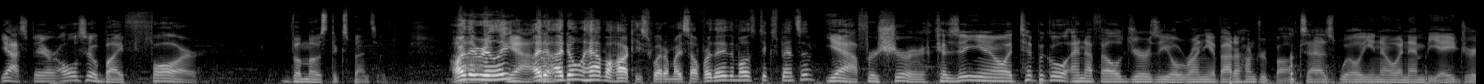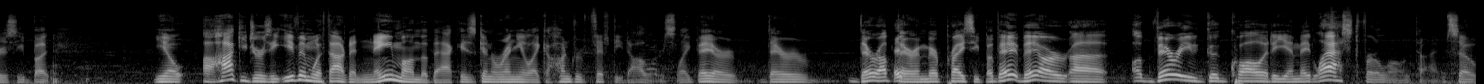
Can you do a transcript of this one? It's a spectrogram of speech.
Yes, they are also by far the most expensive. Are they Uh, really? Yeah. I, uh, I don't have a hockey sweater myself. Are they the most expensive? Yeah, for sure. Because you know, a typical NFL jersey will run you about a hundred bucks, as will you know an NBA jersey. But you know, a hockey jersey, even without a name on the back, is going to run you like hundred fifty dollars. Like they are, they're they're up there and they're pricey, but they they are uh, a very good quality and they last for a long time. So,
